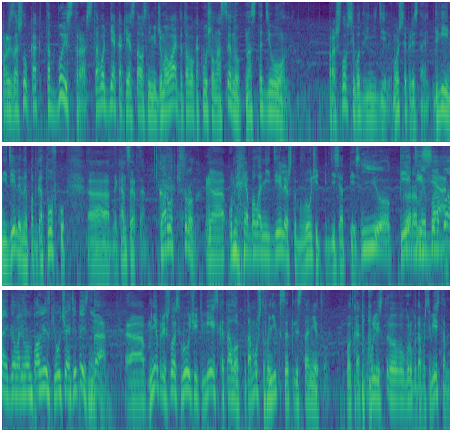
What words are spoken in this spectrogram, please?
произошло как-то быстро. С того дня, как я стал с ними джимовать, до того, как вышел на сцену, на стадион. Прошло всего две недели. Можете себе представить? Две недели на подготовку э, концерта. Короткий срок. Э, у меня была неделя, чтобы выучить 50 песен. Ёкарный 50. бабай, говорил он по-английски, учайте песни. Да. Э, Мне пришлось выучить весь каталог, потому что у них сет-листа нету. Вот как у, лист, э, у группы, допустим, есть там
